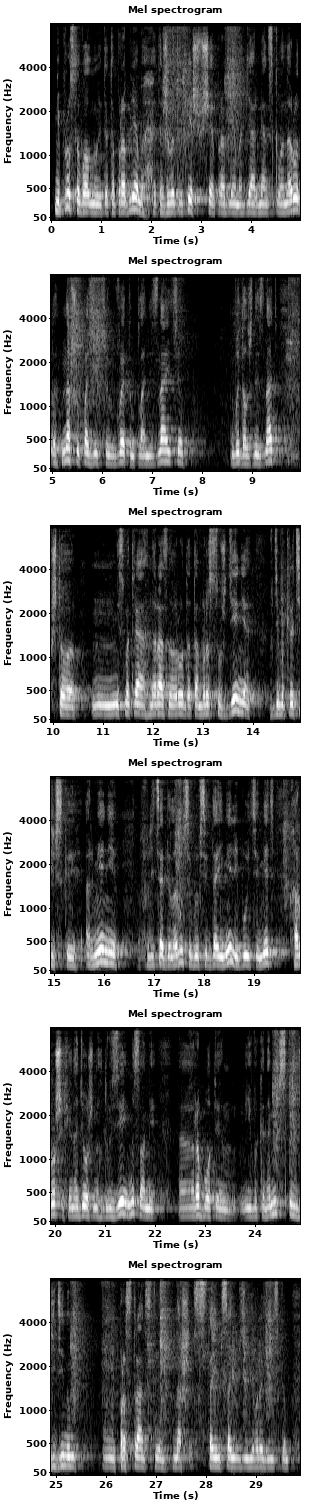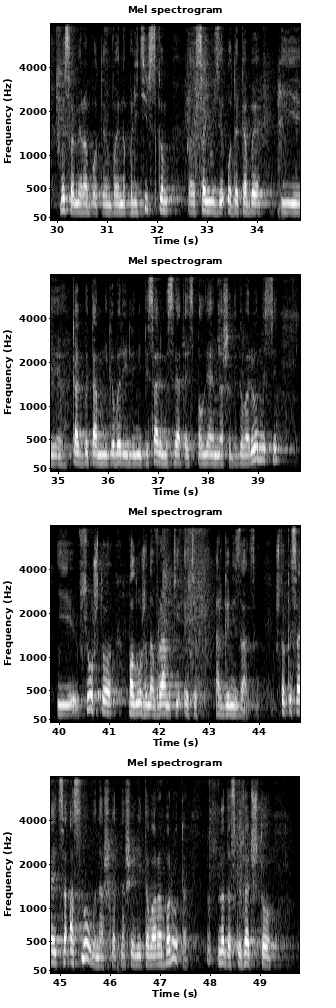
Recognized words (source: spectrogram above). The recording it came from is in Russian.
не просто волнует эта проблема, это животрепещущая проблема для армянского народа. Нашу позицию в этом плане знаете. Вы должны знать, что несмотря на разного рода там рассуждения, в демократической Армении, в лице Беларуси вы всегда имели и будете иметь хороших и надежных друзей. Мы с вами э, работаем и в экономическом едином пространстве, наш, стоим в союзе евразийском. Мы с вами работаем в военно-политическом э, союзе ОДКБ. И как бы там ни говорили, ни писали, мы свято исполняем наши договоренности и все, что положено в рамки этих организаций. Что касается основы наших отношений товарооборота, ну, надо сказать, что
